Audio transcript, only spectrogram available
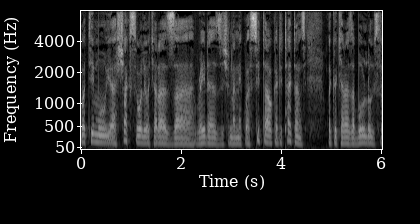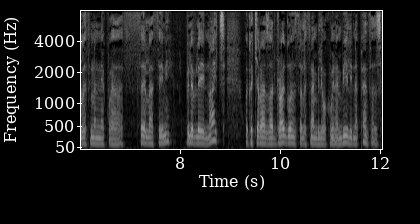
wa timu ya Sharks waliocharaza Raiders 24 kwa sita, wakati Titans wakiwacharaza Bulldogs 34 kwa 30. Vilevile Knights wakiwacharaza Dragons 32 kwa 12 na Panthers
